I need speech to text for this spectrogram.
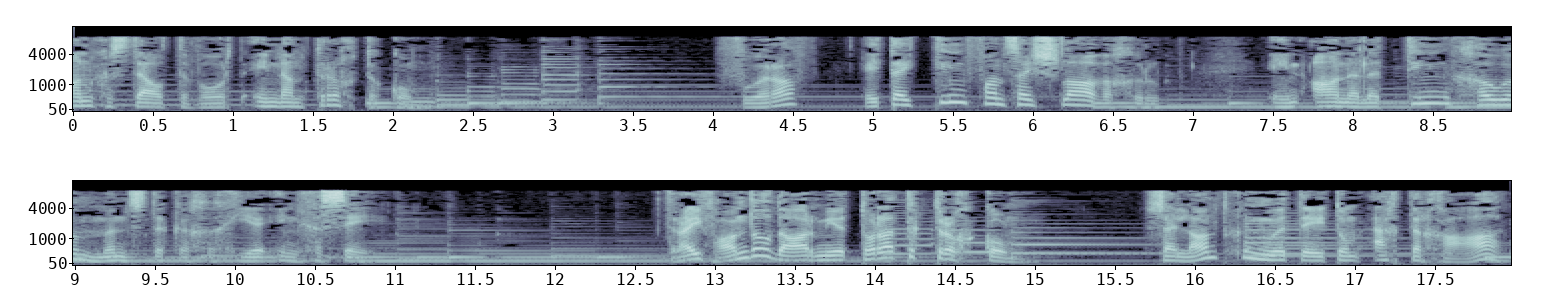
aangestel te word en dan terug te kom. Vooraf het hy 10 van sy slawe geroep en aan hulle 10 goue muntstukke gegee en gesê: dryf handel daarmee totdat ek terugkom. Sy landgenote het hom egter gehaat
